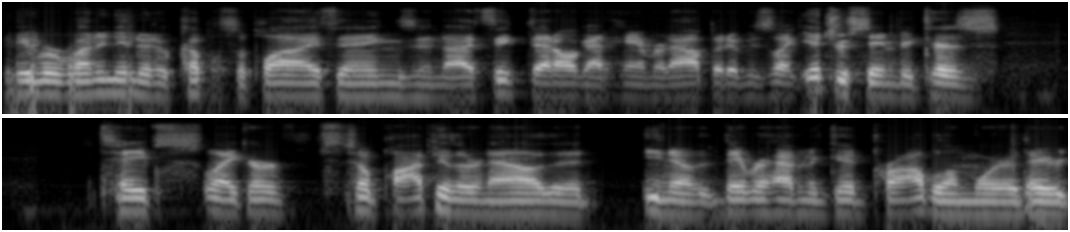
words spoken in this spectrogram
they were running into a couple supply things, and I think that all got hammered out. But it was like interesting because tapes like are so popular now that you know they were having a good problem where they're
